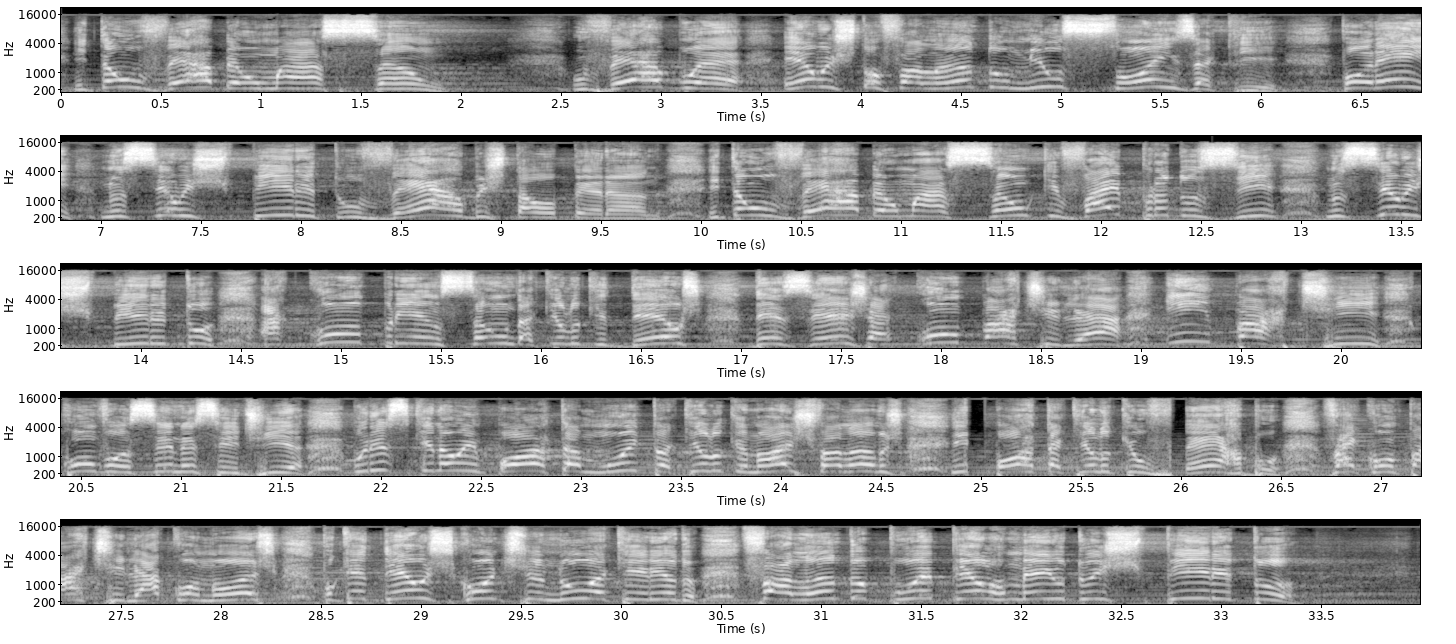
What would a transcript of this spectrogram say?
Então o verbo é uma ação. O verbo é: eu estou falando mil sons aqui, porém no seu espírito o verbo está operando. Então o verbo é uma ação que vai produzir no seu espírito a compreensão daquilo que Deus deseja compartilhar, impartir com você nesse dia. Por isso que não importa muito aquilo que nós falamos, importa aquilo que o verbo vai compartilhar conosco, porque Deus continua, querido, falando por, pelo meio do Espírito.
